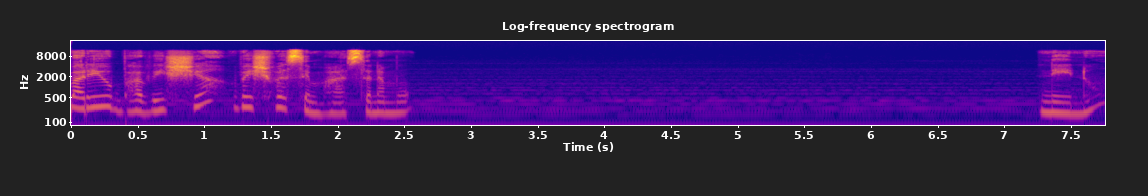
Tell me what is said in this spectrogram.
మరియు భవిష్య విశ్వ సింహాసనము. నేను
